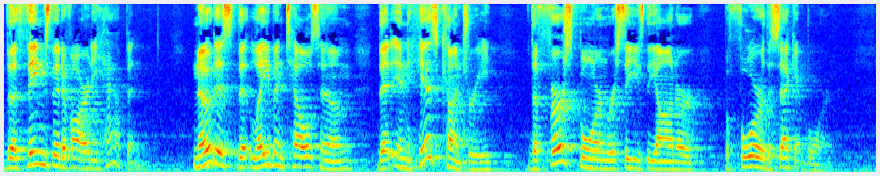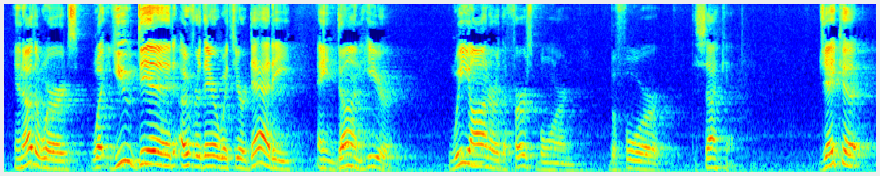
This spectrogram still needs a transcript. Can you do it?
the things that have already happened. Notice that Laban tells him that in his country, the firstborn receives the honor before the secondborn. In other words, what you did over there with your daddy ain't done here. We honor the firstborn before the second. Jacob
